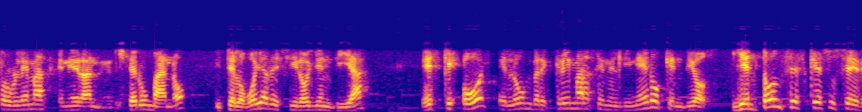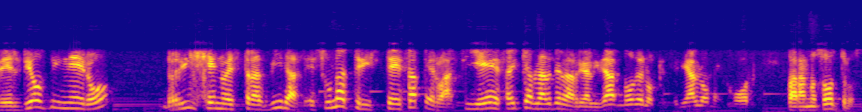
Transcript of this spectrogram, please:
problemas generan en el ser humano y te lo voy a decir hoy en día, es que hoy el hombre cree más en el dinero que en Dios. Y entonces, ¿qué sucede? El Dios dinero rige nuestras vidas. Es una tristeza, pero así es. Hay que hablar de la realidad, no de lo que sería lo mejor para nosotros.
